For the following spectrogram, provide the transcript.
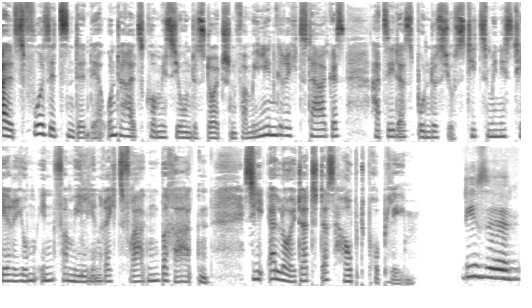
Als Vorsitzende der Unterhaltskommission des Deutschen Familiengerichtstages hat sie das Bundesjustizministerium in Familienrechtsfragen beraten. Sie erläutert das Hauptproblem. Diese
